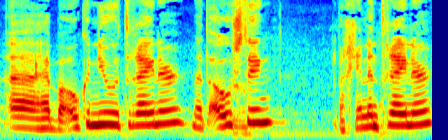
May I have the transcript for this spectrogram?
Uh, hebben ook een nieuwe trainer met Oosting. Beginnend trainer.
